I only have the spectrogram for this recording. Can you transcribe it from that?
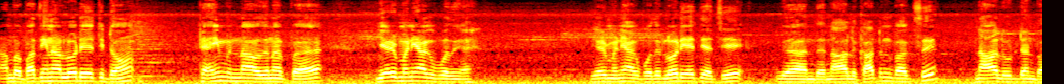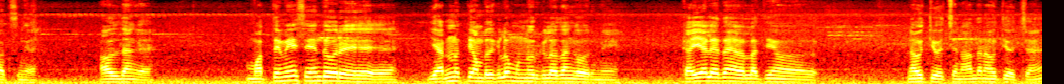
நம்ம பார்த்தீங்கன்னா லோடு ஏற்றிட்டோம் டைம் என்ன ஆகுதுன்னா இப்போ ஏழு மணி ஆக போகுதுங்க. ஏழு மணி ஆக போகுது. லோடு ஏற்றியாச்சு அந்த நாலு காட்டன் பாக்ஸு நாலு உட்டன் பாக்ஸுங்க அவ்வளோதாங்க மொத்தமே சேர்ந்து ஒரு இரநூத்தி ஐம்பது கிலோ முந்நூறு கிலோ தாங்க வருமே. கையாலே தான் எல்லாத்தையும் நவுத்தி வச்சேன். நான் தான் நவுத்தி வச்சேன்.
